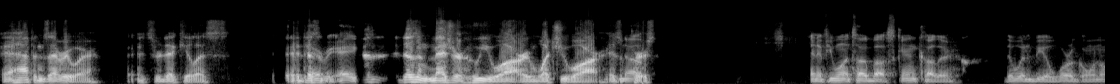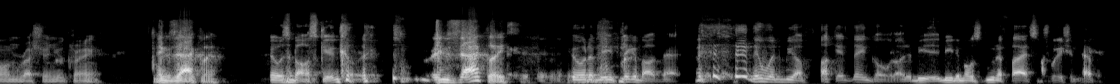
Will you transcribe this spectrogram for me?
it happens everywhere. It's ridiculous. It doesn't, it doesn't measure who you are and what you are as a person. And if you want to talk about skin color there wouldn't be a war going on in russia and ukraine. Exactly. It was about skin color. Exactly you know what i mean think about that there wouldn't be a fucking thing going on it'd be, it'd be the most unified situation ever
